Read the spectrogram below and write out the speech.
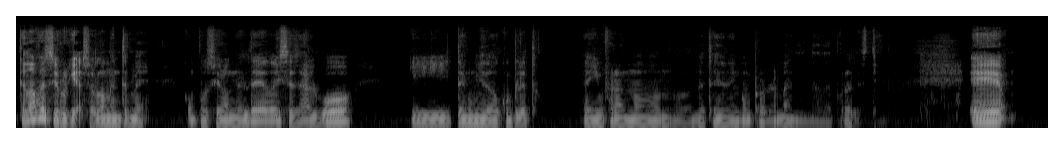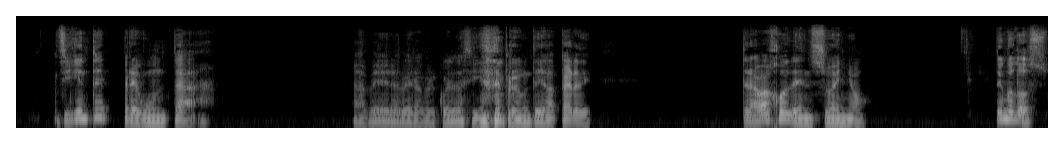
Que no fue cirugía, solamente me compusieron el dedo y se salvó y tengo mi dedo completo. ahí en fuera no, no, he tenido ningún problema ni nada por el estilo. Eh, siguiente pregunta. A ver, a ver, a ver, ¿cuál es la siguiente pregunta? Ya la perdí. Trabajo de ensueño. Tengo dos.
